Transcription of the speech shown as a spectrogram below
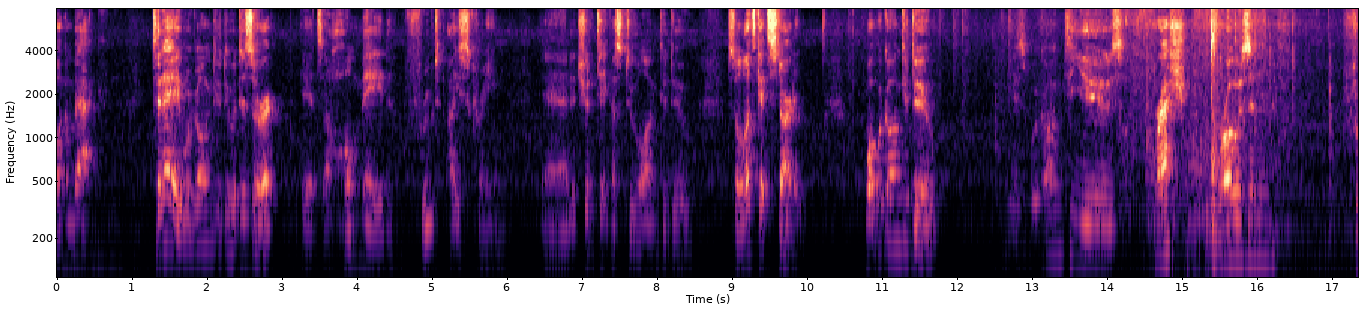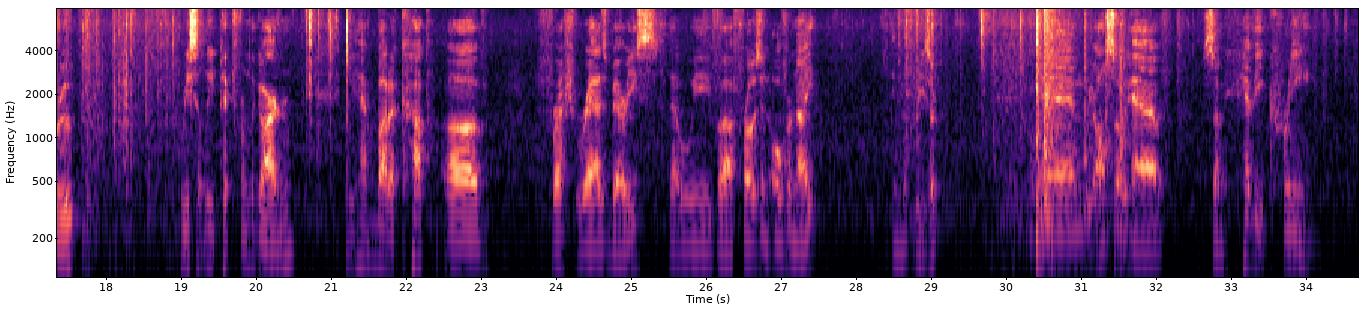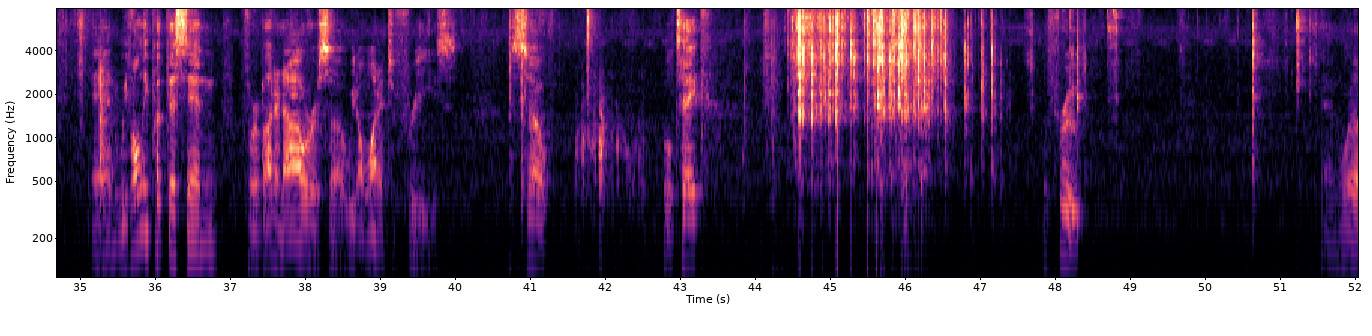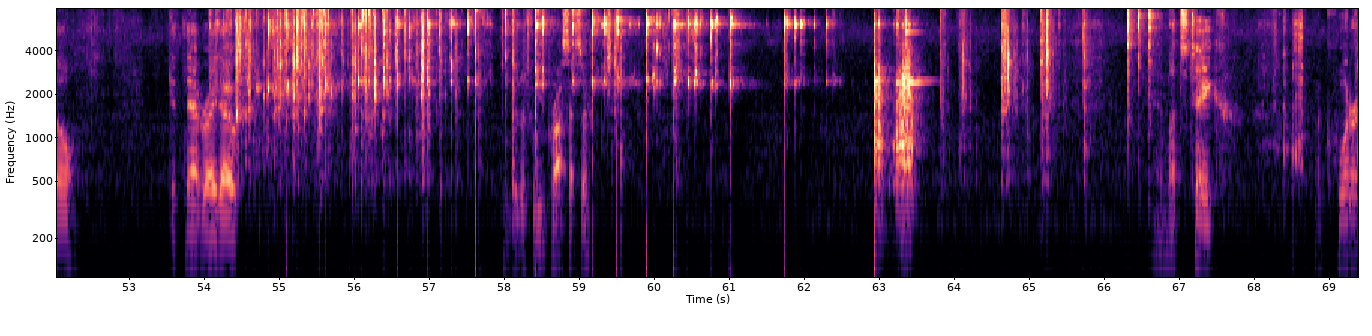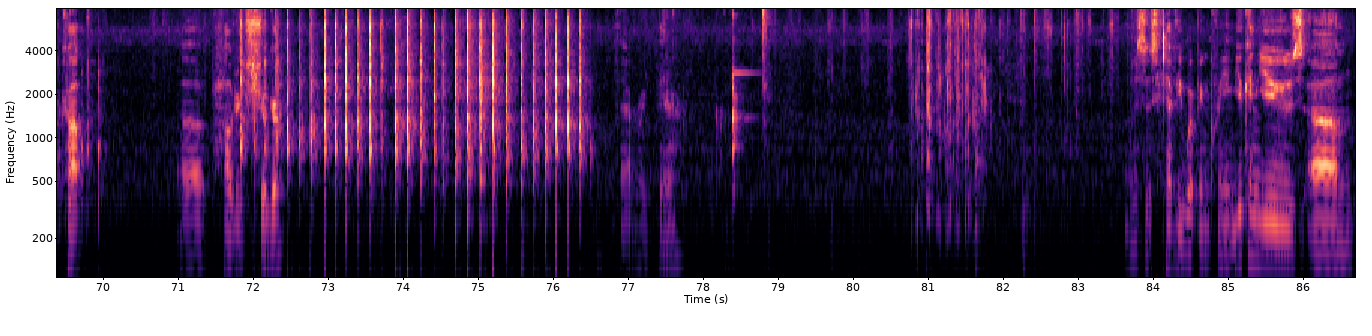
welcome back. Today we're going to do a dessert. It's a homemade fruit ice cream and it shouldn't take us too long to do. So let's get started. What we're going to do is we're going to use fresh frozen fruit recently picked from the garden. We have about a cup of fresh raspberries that we've uh, frozen overnight in the freezer. And we also have some heavy cream. And we've only put this in for about an hour or so. We don't want it to freeze. So we'll take the fruit and we'll get that right out into the food processor. And let's take a quarter cup of powdered sugar. That right there. And this is heavy whipping cream. You can use um,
